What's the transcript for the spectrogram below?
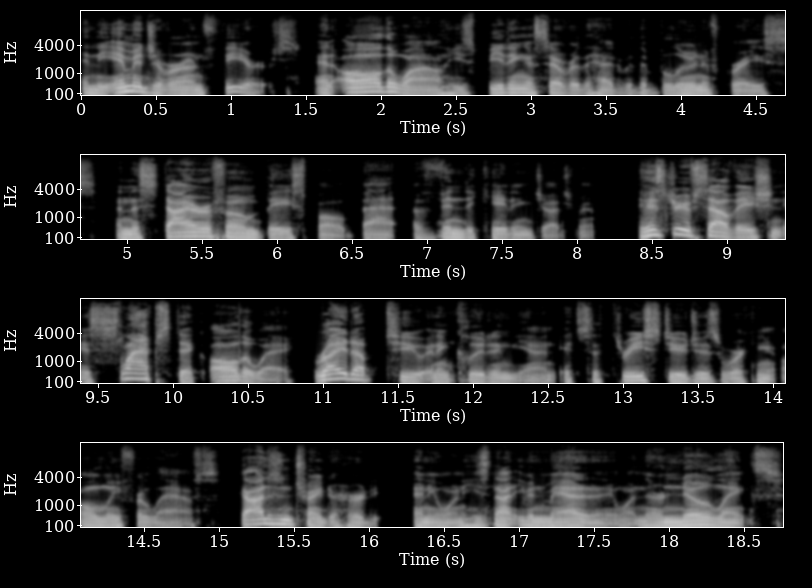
in the image of our own fears. And all the while, he's beating us over the head with a balloon of grace and the styrofoam baseball bat of vindicating judgment. The history of salvation is slapstick all the way, right up to and including the end. It's the three stooges working only for laughs. God isn't trying to hurt anyone. He's not even mad at anyone. There are no lengths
